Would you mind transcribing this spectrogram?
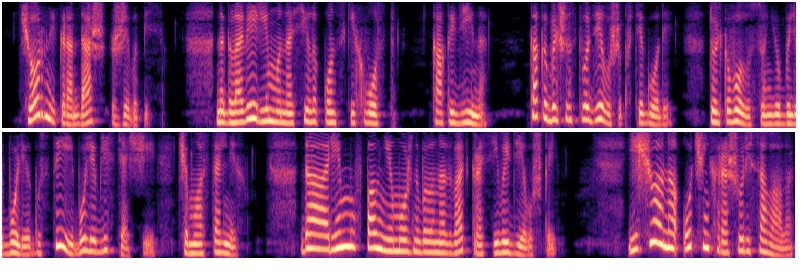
— черный карандаш-живопись. На голове Римма носила конский хвост, как и Дина, как и большинство девушек в те годы, только волосы у нее были более густые и более блестящие, чем у остальных. Да, Римму вполне можно было назвать красивой девушкой. Еще она очень хорошо рисовала.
